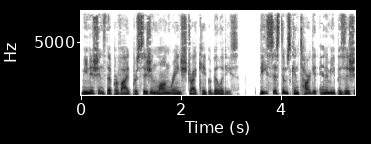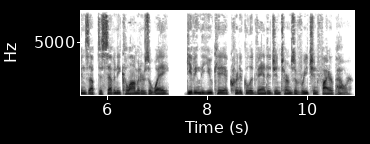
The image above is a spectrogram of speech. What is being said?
munitions that provide precision long-range strike capabilities. These systems can target enemy positions up to 70 kilometers away, giving the UK a critical advantage in terms of reach and firepower.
